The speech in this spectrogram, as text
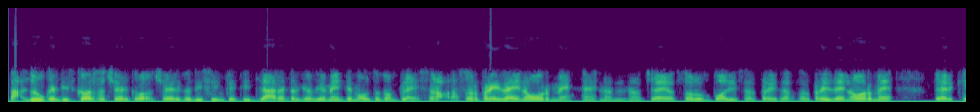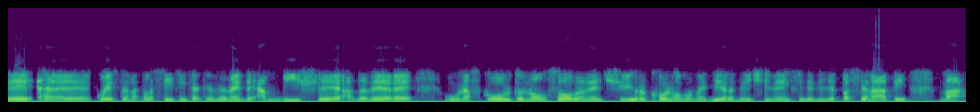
ma dunque il discorso cerco, cerco, di sintetizzare perché ovviamente è molto complesso. No, la sorpresa è enorme, eh, non, non, c'è solo un po' di sorpresa, la sorpresa è enorme perché eh, questa è una classifica che ovviamente ambisce ad avere un ascolto non solo nel circolo dire, dei cinefili e degli appassionati, ma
